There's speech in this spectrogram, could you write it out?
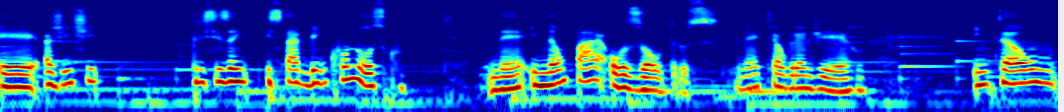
é, a gente precisa estar bem conosco, né? E não para os outros, né? Que é o grande erro. Então,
